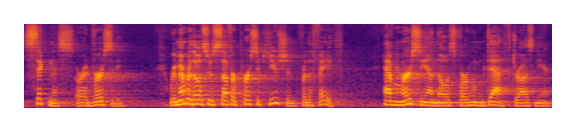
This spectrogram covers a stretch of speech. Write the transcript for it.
sickness or adversity. Remember those who suffer persecution for the faith. Have mercy on those for whom death draws near.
